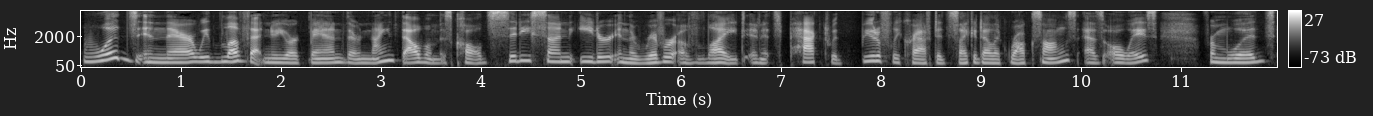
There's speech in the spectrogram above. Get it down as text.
Woods in there. We love that New York band. Their ninth album is called City Sun Eater in the River of Light, and it's packed with beautifully crafted psychedelic rock songs, as always, from Woods.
